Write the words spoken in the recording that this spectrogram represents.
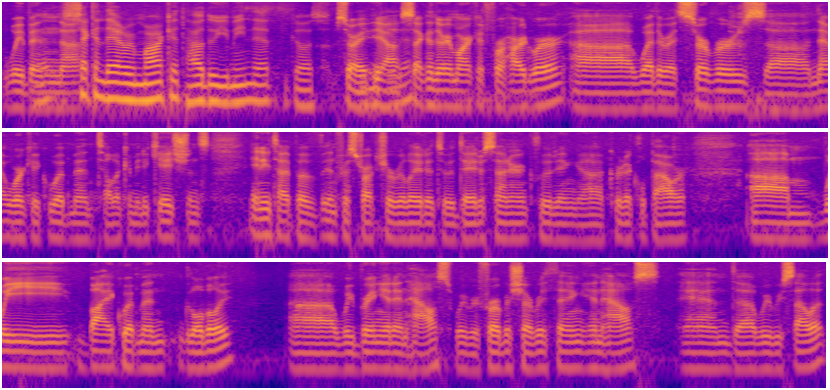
we've been uh, secondary market. How do you mean that? Because sorry, yeah, secondary market for hardware, uh, whether it's servers, uh, network equipment, telecommunications, any type of infrastructure related to a data center, including uh, critical power. Um, we buy equipment globally. Uh, we bring it in house, we refurbish everything in house, and uh, we resell it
